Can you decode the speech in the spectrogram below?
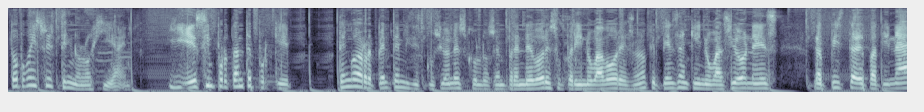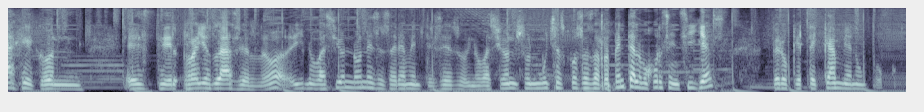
todo eso es tecnología. Y es importante porque tengo de repente mis discusiones con los emprendedores super innovadores, ¿no? Que piensan que innovación es la pista de patinaje con este, rayos láser, ¿no? Innovación no necesariamente es eso, innovación son muchas cosas de repente a lo mejor sencillas, pero que te cambian un poco.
